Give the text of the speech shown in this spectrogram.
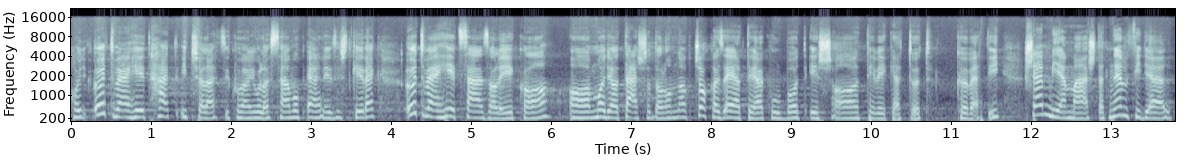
hogy 57, hát itt se látszik olyan jól a számok, elnézést kérek, 57 százaléka a magyar társadalomnak csak az RTL klubot és a TV2-t követi. Semmilyen más, tehát nem figyel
